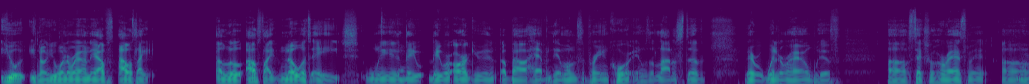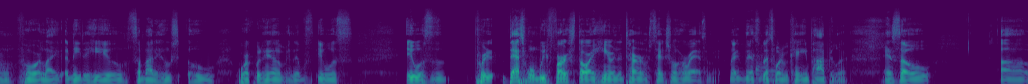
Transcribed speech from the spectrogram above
you you know you went around there. I was I was like a little. I was like Noah's age when Yeah. they they were arguing about having him on the Supreme Court, and it was a lot of stuff that went around with. Uh, sexual harassment um, for like Anita Hill, somebody who who worked with him, and it was it was it was pretty. That's when we first started hearing the term sexual harassment. Like that's that's when it became popular, and so uh,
